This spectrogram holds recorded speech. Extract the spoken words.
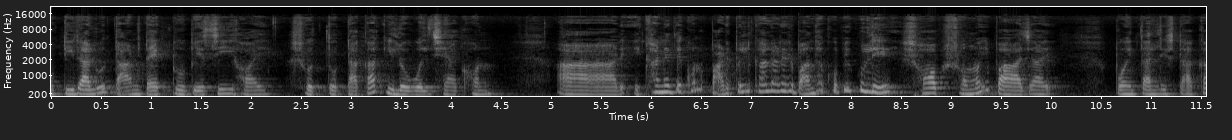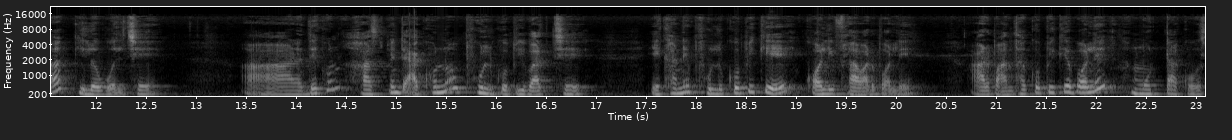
উটির আলুর দামটা একটু বেশিই হয় সত্তর টাকা কিলো বলছে এখন। আর এখানে দেখুন পার্পেল কালারের বাঁধাকপিগুলি সব সময় পাওয়া যায়। পঁয়তাল্লিশ টাকা কিলো বলছে আর দেখুন হাজবেন্ড এখনও ফুলকপি বাচ্ছে এখানে ফুলকপিকে কলিফ্লাওয়ার বলে আর বাঁধাকপিকে বলে মুট্টাকোষ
